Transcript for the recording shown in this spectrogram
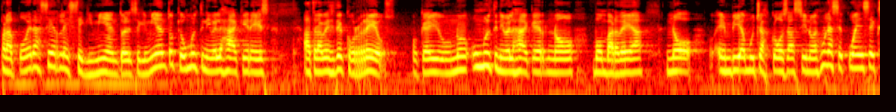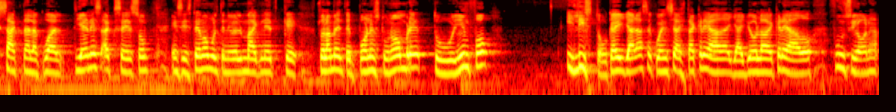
para poder hacerle seguimiento? El seguimiento que un multinivel hacker es a través de correos. Un, multinivel hacker no bombardea, no envía muchas cosas, sino es una secuencia exacta a la cual tienes acceso en sistema multinivel magnet que solamente pones tu nombre, tu info y listo, ¿ok? Ya la secuencia está creada, ya yo la he creado, funciona,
